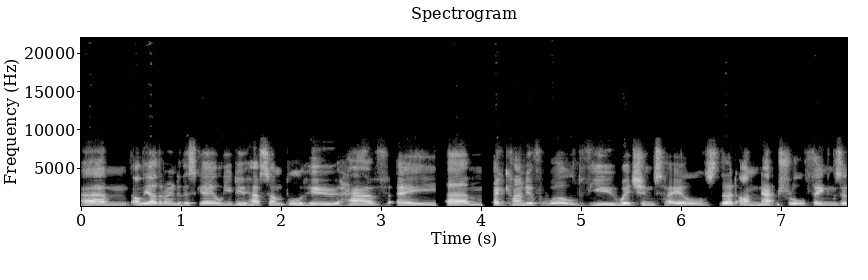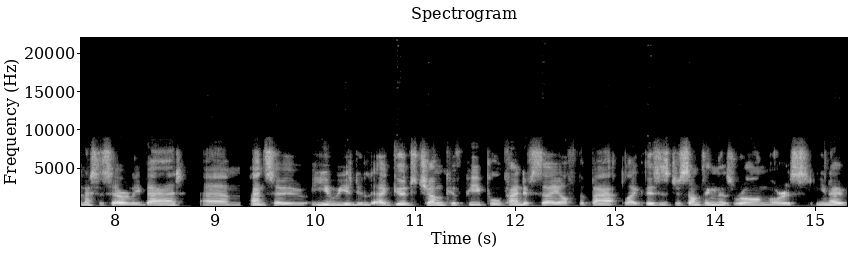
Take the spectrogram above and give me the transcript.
Um, on the other end of the scale, you do have some people who have a um, a kind of worldview which entails that unnatural things are necessarily bad bad. Um, and so you, you, a good chunk of people kind of say off the bat, like, this is just something that's wrong or it's, you know,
